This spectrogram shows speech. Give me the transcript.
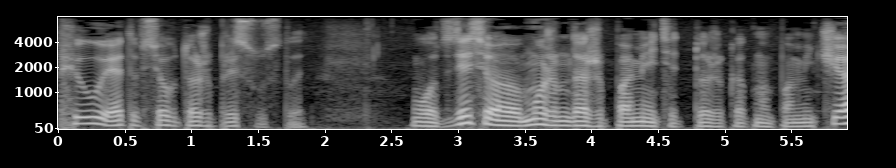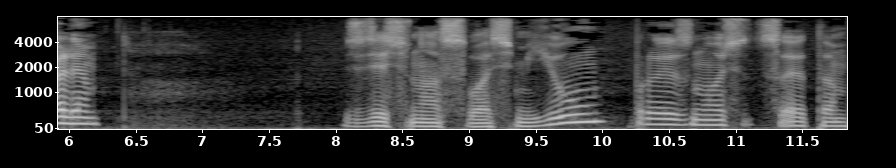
пю, это все тоже присутствует. Вот, здесь а, можем даже пометить тоже, как мы помечали. Здесь у нас с восьмью произносится это.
